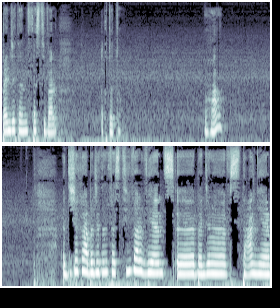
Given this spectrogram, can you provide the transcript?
będzie ten festiwal. A kto to? Aha. Dzisiaj chyba będzie ten festiwal, więc y, będziemy w stanie,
